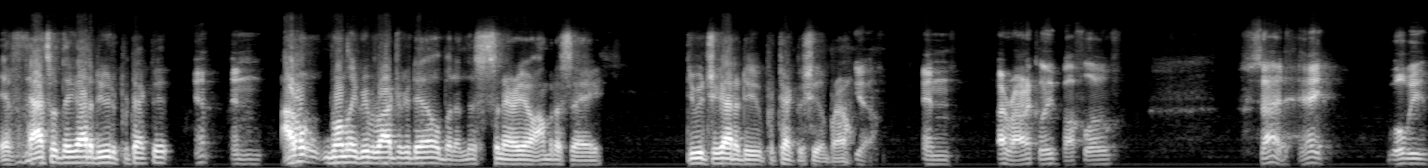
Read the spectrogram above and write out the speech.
if that's what they got to do to protect it, yep. And I don't normally agree with Roger Goodell, but in this scenario, I'm going to say, do what you got to do, protect the shield, bro. yeah. And ironically, Buffalo said, "Hey, we'll be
